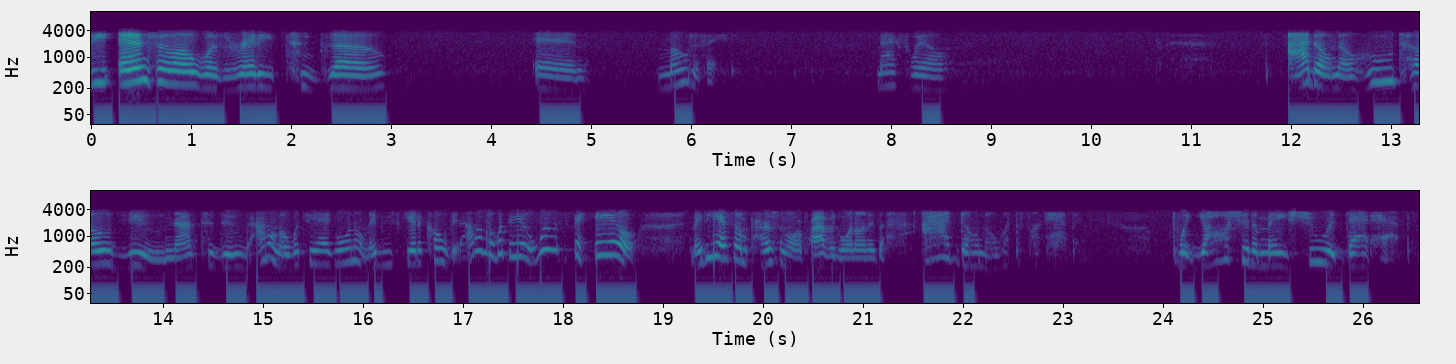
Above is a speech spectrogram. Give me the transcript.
D'Angelo was ready to go and motivated. Maxwell, I don't know who told you not to do. I don't know what you had going on. Maybe you scared of COVID. I don't know what the hell. What the hell? Maybe you had something personal or private going on. I don't know what the fuck happened. But y'all should have made sure that happened.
